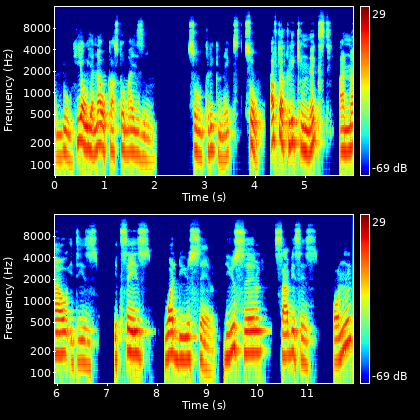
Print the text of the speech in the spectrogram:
to do. Here we are now customizing. So we click next. So after clicking next, and now it is, it says, what do you sell? Do you sell services only,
